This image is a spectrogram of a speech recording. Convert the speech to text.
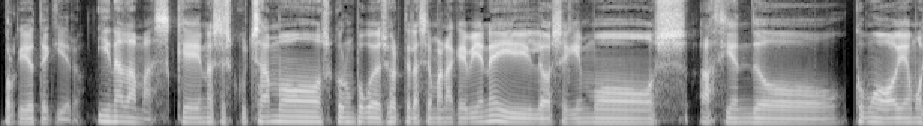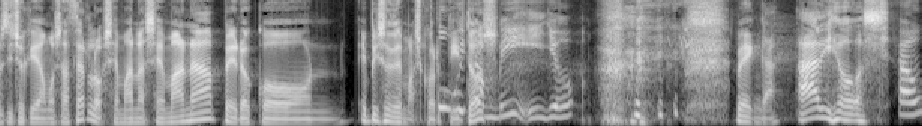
porque yo te quiero. Y nada más, que nos escuchamos con un poco de suerte la semana que viene y lo seguimos haciendo como habíamos dicho que íbamos a hacerlo, semana a semana, pero con episodios más cortitos. Uy, y yo. Venga, adiós. Chao.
